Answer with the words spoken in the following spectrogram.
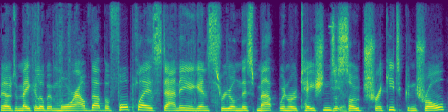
be able to make a little bit more out of that. But four players standing against three on this map when rotations yeah. are so tricky to control.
